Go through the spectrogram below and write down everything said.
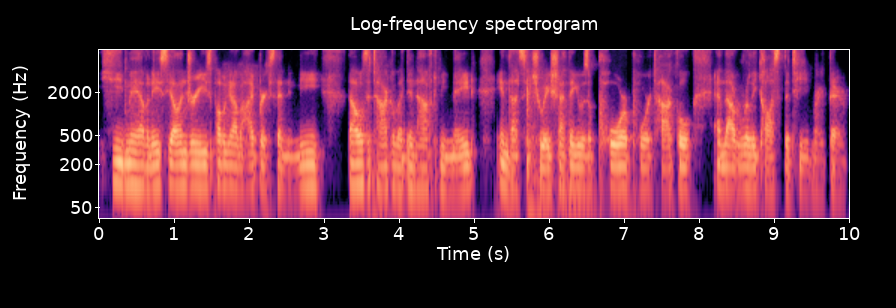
he may have an ACL injury. He's probably going to have a hyperextended knee. That was a tackle that didn't have to be made in that situation. I think it was a poor, poor tackle, and that really cost the team right there.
